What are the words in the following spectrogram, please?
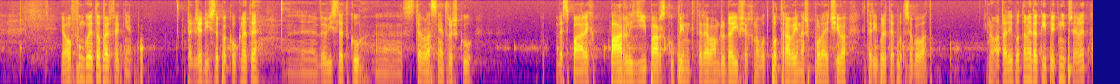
jo, funguje to perfektně. Takže když se pak kouknete eh, ve výsledku, eh, jste vlastně trošku ve spárech pár lidí, pár skupin, které vám dodají všechno, od potravy až po léčiva, který budete potřebovat. No a tady potom je takový pěkný přehled.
